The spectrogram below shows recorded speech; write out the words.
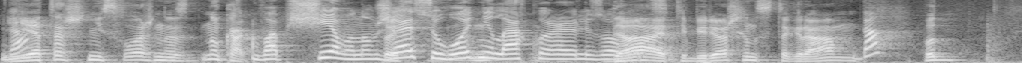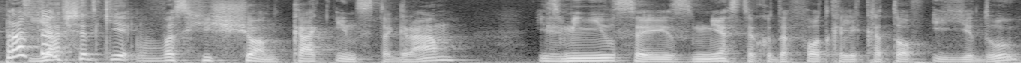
Да? И это ж несложно, с- ну как, Вообще, воно вже есть, сьогодні м, легко да, реалізовується. ты берешь Инстаграм. Да. Вот Просто я все-таки восхищен, как Инстаграм изменился из места, куда фоткали котов и еду,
